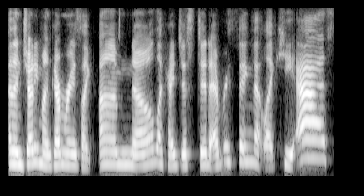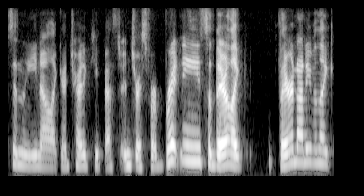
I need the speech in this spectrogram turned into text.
and then Jodi Montgomery is like, um, no, like I just did everything that like he asked, and you know, like I try to keep best interest for Britney. So they're like, they're not even like,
